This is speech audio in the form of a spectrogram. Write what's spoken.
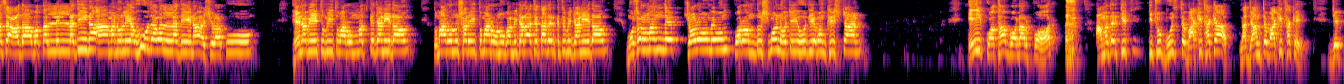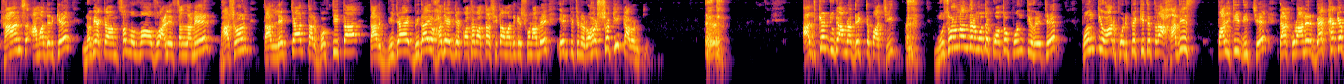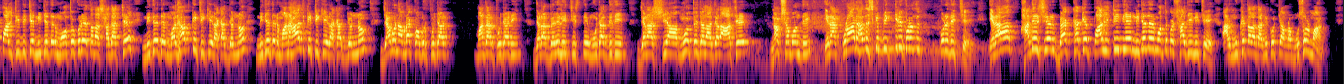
তুমি তোমার উম্মতকে জানিয়ে দাও তোমার অনুসারী, তোমার অনুগামী যারা আছে, তাদেরকে তুমি জানিয়ে দাও। মুসলমানদের চরম এবং পরম দুশ্মন হচ্ছে ইহুদি এবং খ্রিস্টান। এই কথা বলার পর, আমাদের কি কিছু বুঝতে বাকি থাকে আর? না জানতে বাকি থাকে? যে ফ্রান্স আমাদেরকে নবী আকরাম সাল্লাল্লাহু আলাইহি সাল্লামের ভাষণ তার লেকচার, তার বক্তৃতা, তার বিজয়, বিদায় হজের যে কথাবার্তা সেটা আমাদেরকে শোনাবে, এর পিছনে রহস্য কি, কারণ কি? আজকের যুগে আমরা দেখতে পাচ্ছি, মুসলমানদের মধ্যে কত পন্থী হয়েছে। পন্থী হওয়ার পরিপ্রেক্ষিতে তারা হাদিস পাল্টি দিচ্ছে, তার কোরআনের ব্যাখ্যাকে পাল্টি দিচ্ছে, নিজেদের মতো করে তারা সাজাচ্ছে, নিজেদের মজাবকে টিকিয়ে রাখার জন্য, নিজেদের মানহাজকে টিকিয়ে রাখার জন্য। যেমন আমরা কবর পূজার, মাজার পূজারি, যারা বেরেলি চিস্তি মুজাদ্দিদি, যারা শিয়া, মোতেজালা যারা আছে, নকশবন্দি, এরা কোরআন হাদিসকে বিক্রি করে করে দিচ্ছে। এরা হাদিসের ব্যাখ্যাকে পাল্টি দিয়ে নিজেদের মতো করে সাজিয়ে নিচ্ছে, আর মুখে তারা দাবি করছে, আমরা মুসলমান।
